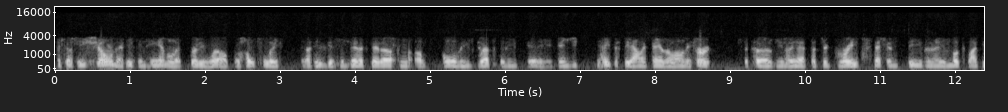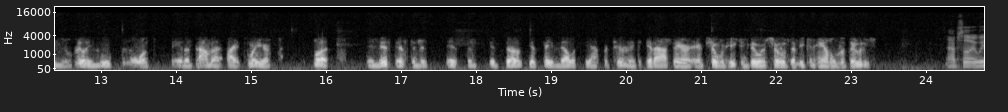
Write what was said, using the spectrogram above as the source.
because he's shown that he can handle it pretty well. So hopefully you know, he's getting the benefit of, of all these reps that he's getting. And you, hate to see Alexander Anzalone hurt because, you know, he had such a great second season and he looks like he's really moved towards being a dominant type player. But in this instance, it, it, it does give Kaden Elliss the opportunity to get out there and show what he can do and show that he can handle the duty. Absolutely. We,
